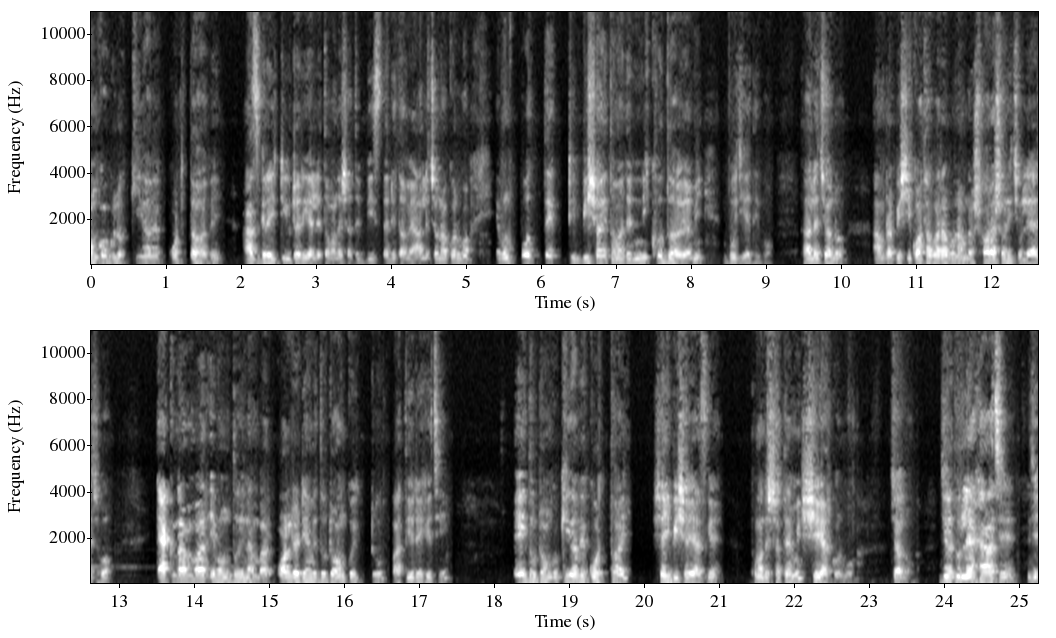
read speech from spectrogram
অঙ্কগুলো কীভাবে করতে হবে আজকের এই টিউটোরিয়ালে তোমাদের সাথে বিস্তারিত আমি আলোচনা করব এবং প্রত্যেকটি বিষয় তোমাদের নিখুঁতভাবে আমি বুঝিয়ে দিব। তাহলে চলো, আমরা বেশি কথা বাড়াবো না, আমরা সরাসরি চলে আসব। এক নাম্বার এবং দুই নাম্বার অলরেডি আমি দুটো অঙ্ক একটু পাতিয়ে রেখেছি। এই দুটো অঙ্ক কীভাবে করতে হয় সেই বিষয়ে আজকে তোমাদের সাথে আমি শেয়ার করব। চলো, যেহেতু লেখা আছে যে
